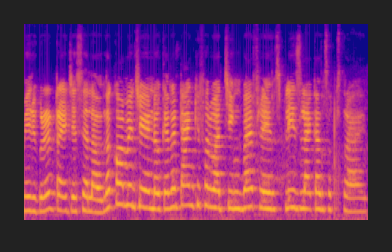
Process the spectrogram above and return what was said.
మీరు కూడా ట్రై చేసి ఎలా ఉందో కామెంట్ చేయండి ఓకేనా? Thank you for watching bye friends please like and subscribe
